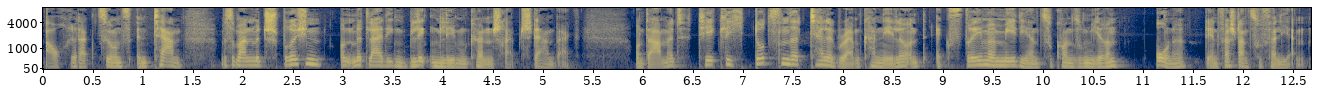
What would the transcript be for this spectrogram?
auch redaktionsintern müsse man mit Sprüchen und mitleidigen Blicken leben können, schreibt Sternberg. Und damit täglich Dutzende Telegram-Kanäle und extreme Medien zu konsumieren, ohne den Verstand zu verlieren.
